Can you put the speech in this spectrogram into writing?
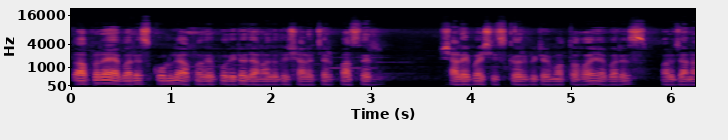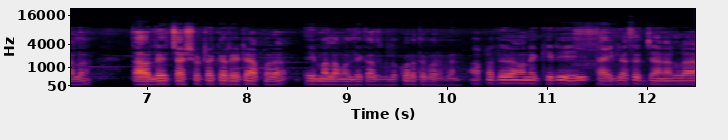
তো আপনারা অ্যাভারেজ করলে আপনাদের প্রতিটা জানালা যদি সাড়ে চার পাঁচের, সাড়ে বাইশ স্কোয়ার ফিটের মতো হয় অ্যাভারেজ পার জানালা তাহলে চারশো টাকা রেটে আপনারা এই মালামাল দিয়ে কাজগুলো করাতে পারবেন। আপনাদের অনেকেরই থাই গ্লাসের জানালা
